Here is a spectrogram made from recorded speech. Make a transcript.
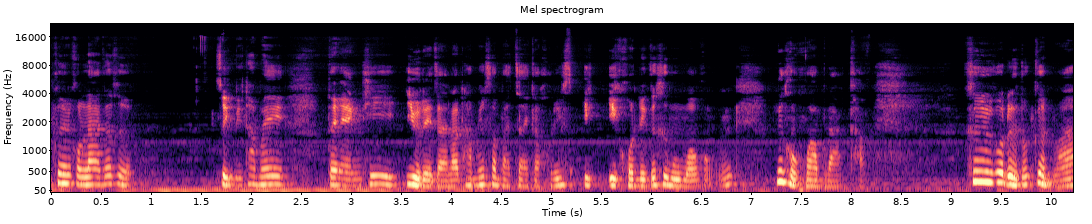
เพื่อนคนแรกก็คือ สิ่งที่ทำให้ตัวเองที่อยู่ในใจแล้วทำให้สบายใจกับคนที่อีกอีกคนนึงก็คือมุมมองของเรื่องของความรักครับ คือคนอื่นต้องเกิดว่า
